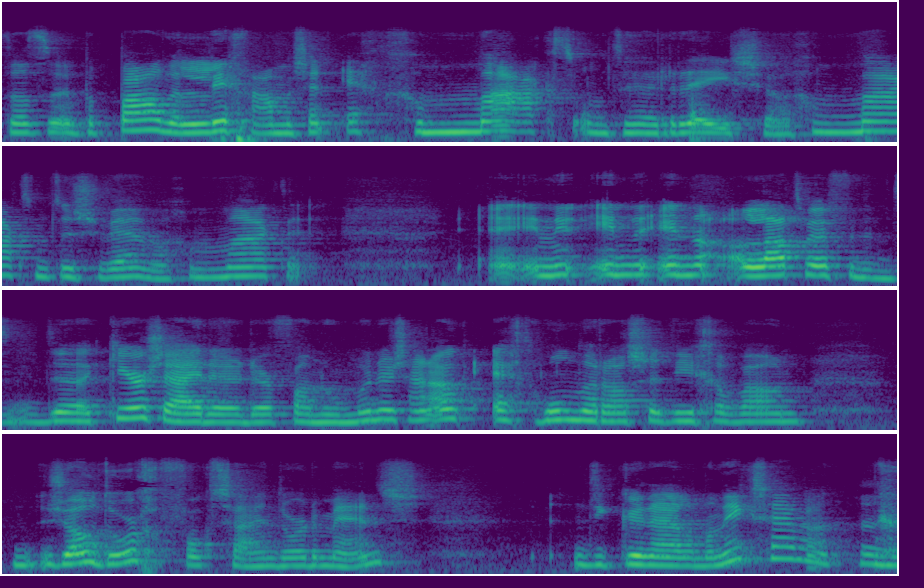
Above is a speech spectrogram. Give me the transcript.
dat bepaalde lichamen zijn echt gemaakt om te racen, gemaakt om te zwemmen, gemaakt... En, in, in, laten we even de, de keerzijde ervan noemen. Er zijn ook echt hondenrassen die gewoon zo doorgefokt zijn door de mens. Die kunnen helemaal niks hebben. Mhm.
